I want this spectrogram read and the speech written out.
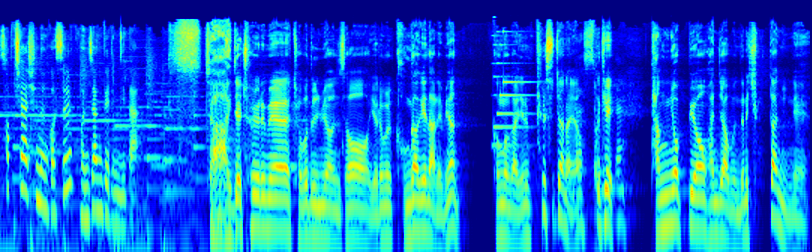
섭취하시는 것을 권장드립니다. 자, 이제 초여름에 접어들면서 여름을 건강하게 나려면 건강관리는 필수잖아요. 특히 당뇨병 환자분들은 식단 윤회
